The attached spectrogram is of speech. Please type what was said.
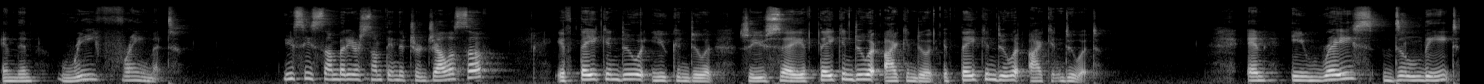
and then reframe it. You see somebody or something that you're jealous of? If they can do it, you can do it. So you say, if they can do it, I can do it. If they can do it, I can do it. And erase, delete,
